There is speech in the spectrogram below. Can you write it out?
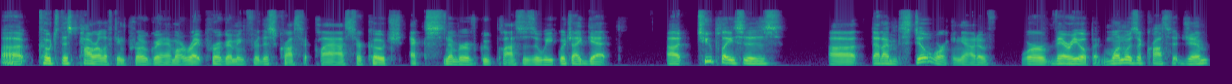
uh, coach this powerlifting program or write programming for this CrossFit class or coach X number of group classes a week, which I get. Uh, two places uh, that I'm still working out of were very open. One was a CrossFit gym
